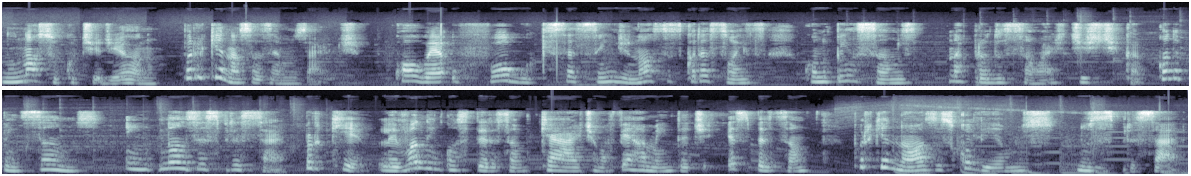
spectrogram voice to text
no nosso cotidiano, por que nós fazemos arte? Qual é o fogo que se acende em nossos corações quando pensamos na produção artística? Quando pensamos em nos expressar. Porque, levando em consideração que a arte é uma ferramenta de expressão, porque nós escolhemos nos expressar?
